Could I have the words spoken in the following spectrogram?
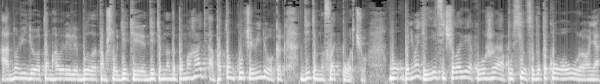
одно видео там говорили было, там, что дети, детям надо помогать, а потом куча видео, как детям наслать порчу. Ну, понимаете, если человек уже опустился до такого уровня,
